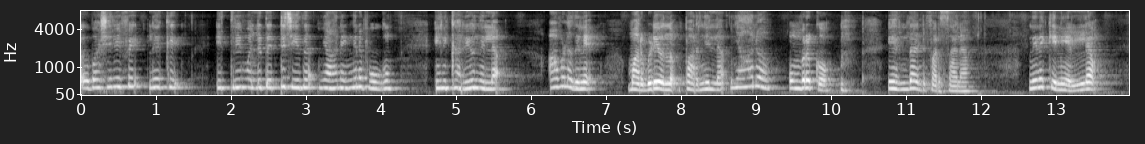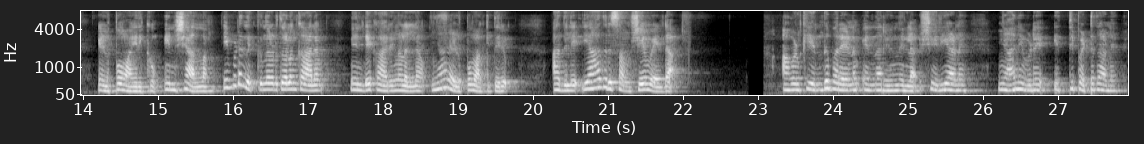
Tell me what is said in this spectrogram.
കബ ഷെരീഫിലേക്ക് ഇത്രയും വലിയ തെറ്റ് ചെയ്ത ഞാൻ എങ്ങനെ പോകും? എനിക്കറിയുന്നില്ല. അവളതിനെ മറുപടി ഒന്നും പറഞ്ഞില്ല. ഞാനോ? ഉംബ്രക്കോ എന്താ എന്റെ ഫർസാന? നിനക്കിനി എല്ലാം എളുപ്പമായിരിക്കും ഇൻഷല്ല ഇവിടെ നിൽക്കുന്നിടത്തോളം കാലം നിന്റെ കാര്യങ്ങളെല്ലാം ഞാൻ എളുപ്പമാക്കി തരും. അതിൽ യാതൊരു സംശയം വേണ്ട. അവൾക്ക് എന്ത് പറയണം എന്നറിയുന്നില്ല. ശരിയാണ് ഞാനിവിടെ എത്തിപ്പെട്ടതാണ്.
